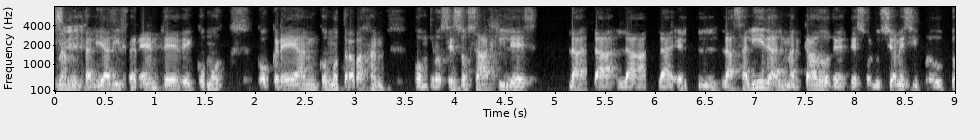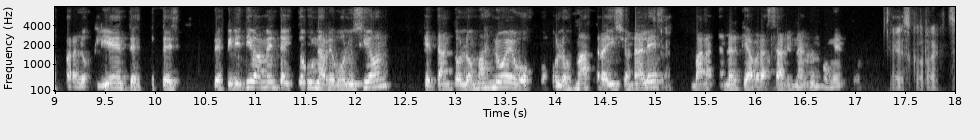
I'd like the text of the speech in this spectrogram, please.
una mentalidad diferente de cómo co-crean, cómo trabajan con procesos ágiles, la, salida al mercado de, soluciones y productos para los clientes. Entonces, definitivamente hay toda una revolución que tanto los más nuevos como los más tradicionales van a tener que abrazar en algún momento. Es correcto.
